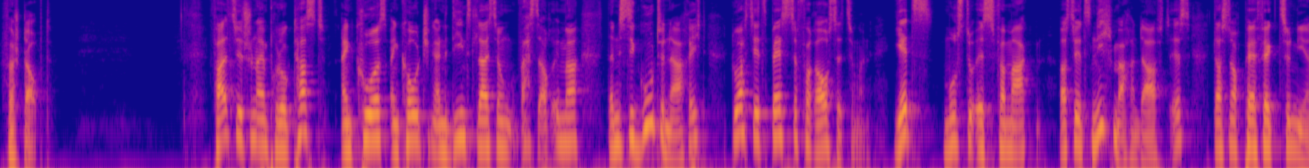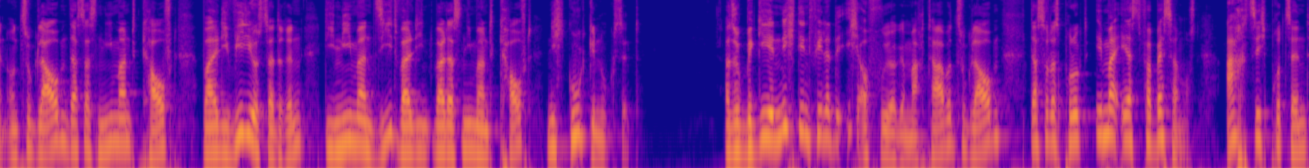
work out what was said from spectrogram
verstaubt. Falls du jetzt schon ein Produkt hast, ein Kurs, ein Coaching, eine Dienstleistung, was auch immer, dann ist die gute Nachricht, du hast jetzt beste Voraussetzungen. Jetzt musst du es vermarkten. Was du jetzt nicht machen darfst, ist, das noch perfektionieren und zu glauben, dass das niemand kauft, weil die Videos da drin, die niemand sieht, weil, die, weil das niemand kauft, nicht gut genug sind. Also begehe nicht den Fehler, den ich auch früher gemacht habe, zu glauben, dass du das Produkt immer erst verbessern musst. 80%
